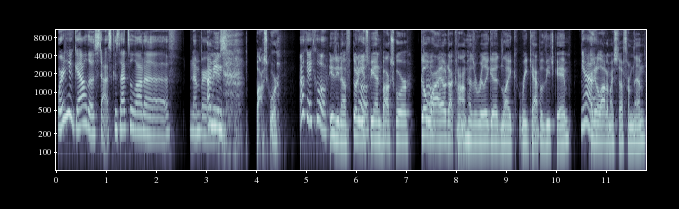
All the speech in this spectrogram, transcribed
where do you get all those stats? Because that's a lot of numbers. I mean, box score. okay, cool. Easy enough. Go to Cool. ESPN, box score. GoWyo.com has a really good like recap of each game. Yeah. I get a lot of my stuff from them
